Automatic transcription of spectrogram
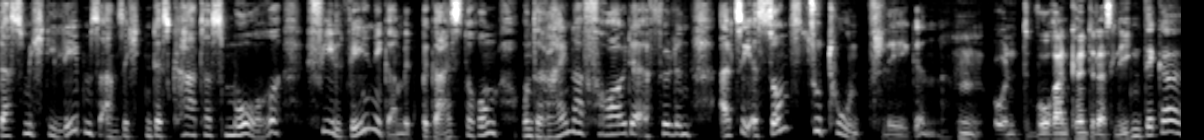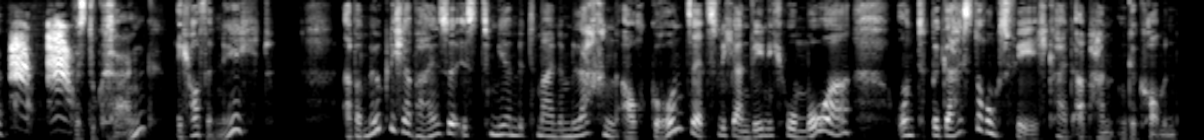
dass mich die Lebensansichten des Katers Mohr viel weniger mit Begeisterung und reiner Freude erfüllen, als sie es sonst zu tun pflegen. Hm, und woran könnte das liegen, Dicker? Bist du krank? Ich hoffe nicht. Aber möglicherweise ist mir mit meinem Lachen auch grundsätzlich ein wenig Humor und Begeisterungsfähigkeit abhanden gekommen.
